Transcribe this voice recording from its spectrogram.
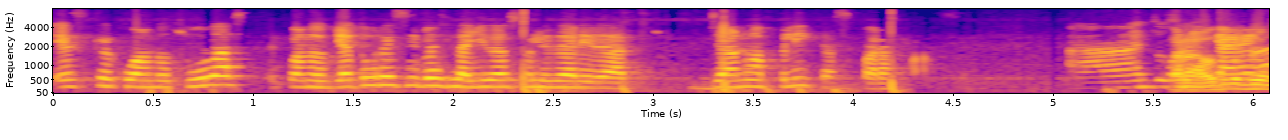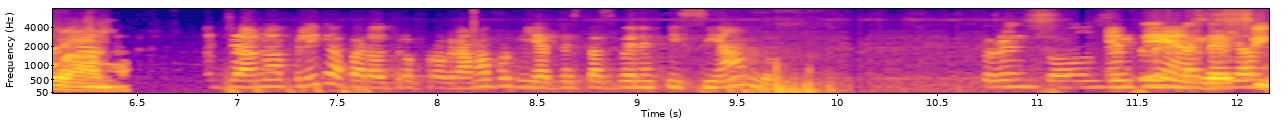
es que cuando tú das, cuando ya tú recibes la ayuda de solidaridad, ya no aplicas para FASE. Ah, entonces para otro programa. Ya, ya, no aplica para otro programa porque ya te estás beneficiando. Pero entonces, ¿entiendes? Sí,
